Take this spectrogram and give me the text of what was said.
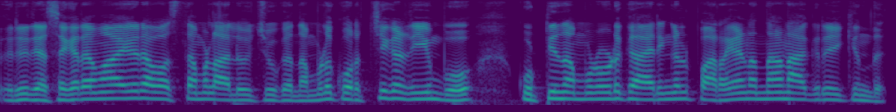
ഒരു രസകരമായ ഒരു അവസ്ഥ നമ്മൾ ആലോചിച്ച് നോക്കുക. നമ്മൾ കുറച്ച് കഴിയുമ്പോൾ കുട്ടി നമ്മളോട് കാര്യങ്ങൾ പറയണമെന്നാണ് ആഗ്രഹിക്കുന്നത്.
